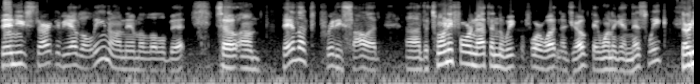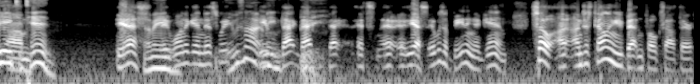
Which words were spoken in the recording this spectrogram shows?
Then you start to be able to lean on them a little bit. So um, they looked pretty solid. Uh, the twenty-four nothing the week before wasn't a joke. They won again this week. Thirty-eight Um, to ten. Yes, I mean, they won again this week. It was not. I mean, that that that it's uh, uh, yes, it was a beating again. So I, I'm just telling you, betting folks out there,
